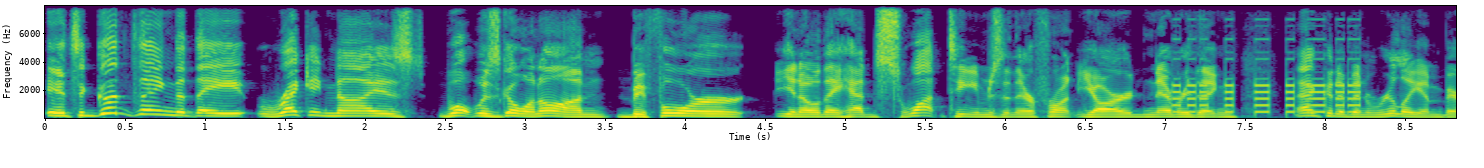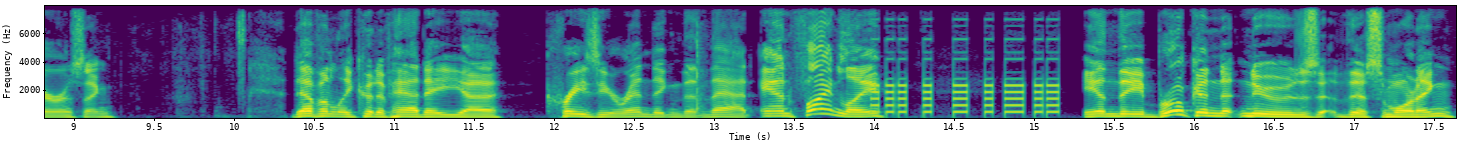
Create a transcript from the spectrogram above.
it's a good thing that they recognized what was going on before, you know, they had SWAT teams in their front yard and everything. that could have been really embarrassing. Definitely could have had a uh, crazier ending than that. And finally, in the broken news this morning,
